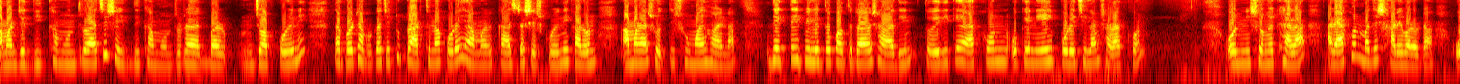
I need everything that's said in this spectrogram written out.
আমার যে দীক্ষা মন্ত্র আছে, সেই দীক্ষা মন্ত্রটা একবার জপ করে নিই। তারপরে ঠাকুর কাছে একটু প্রার্থনা করেই আমার কাজটা শেষ করে নিই, কারণ আমার আর সত্যি সময় হয় না। দেখতেই পেলে তো কতটা সারাদিন। তো এদিকে এখন ওকে নিয়েই পড়েছিলাম সারাক্ষণ। অন্যির সঙ্গে খেলা। আর এখন বাজে সাড়ে বারোটা। ও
